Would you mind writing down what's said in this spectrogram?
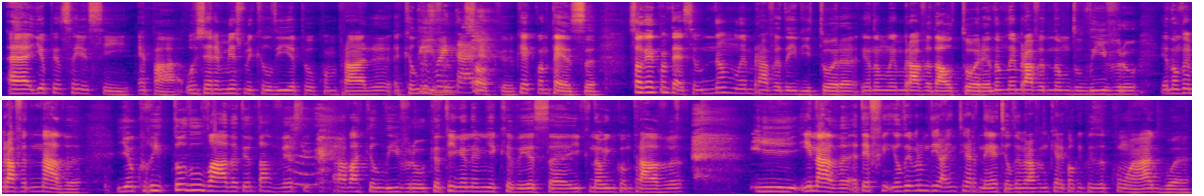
Uh, e eu pensei assim: epá, hoje era mesmo aquele dia para eu comprar aquele livro. Só que o que é que acontece? Só que o que acontece? Eu não me lembrava da editora, eu não me lembrava da autora, eu não me lembrava do nome do livro, eu não me lembrava de nada. E eu corri todo o lado a tentar ver se encontrava aquele livro que eu tinha na minha cabeça e que não encontrava. E, e nada, até fui, eu lembro-me de ir à internet, eu lembrava-me que era qualquer coisa com água,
